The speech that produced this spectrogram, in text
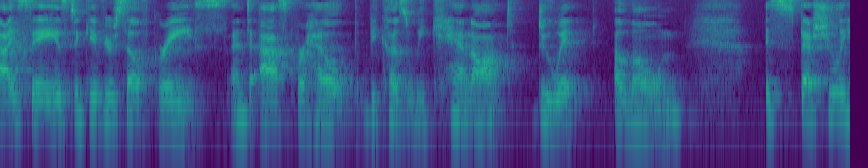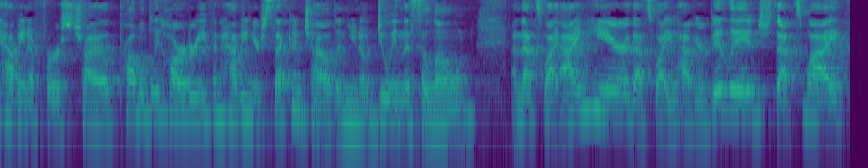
I say, is to give yourself grace and to ask for help because we cannot do it alone especially having a first child probably harder even having your second child and you know doing this alone. And that's why i'm here. That's why you have your village. That's why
